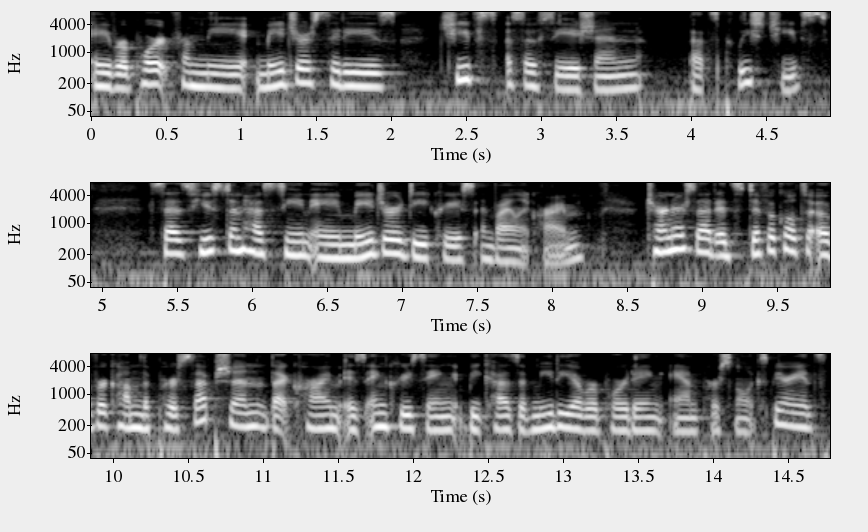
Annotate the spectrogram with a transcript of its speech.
A report from the Major Cities Chiefs Association, that's police chiefs, says Houston has seen a major decrease in violent crime. Turner said it's difficult to overcome the perception that crime is increasing because of media reporting and personal experience,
